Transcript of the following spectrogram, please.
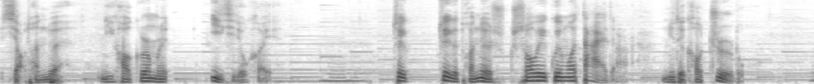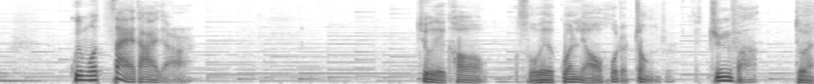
小团队，你靠哥们儿义气就可以。这这个团队稍微规模大一点儿，你得靠制度；规模再大一点儿，就得靠所谓的官僚或者政治。军阀，对，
